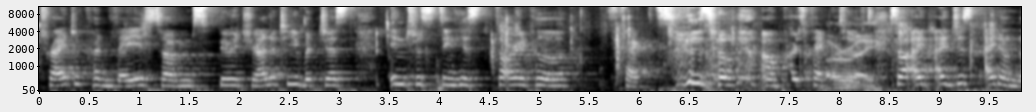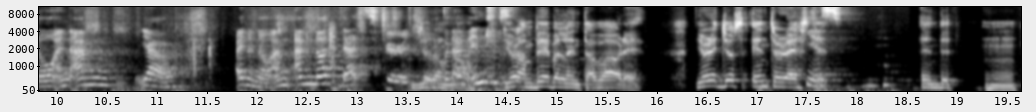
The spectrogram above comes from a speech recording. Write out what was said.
try to convey some spirituality, but just interesting historical facts, so um, perspectives. Right. So I, I just I don't know, and I'm yeah. I don't know. I'm, I'm not that spiritual, but know. I'm interested. You're ambivalent about it. You're just interested yes. in the. Mm.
